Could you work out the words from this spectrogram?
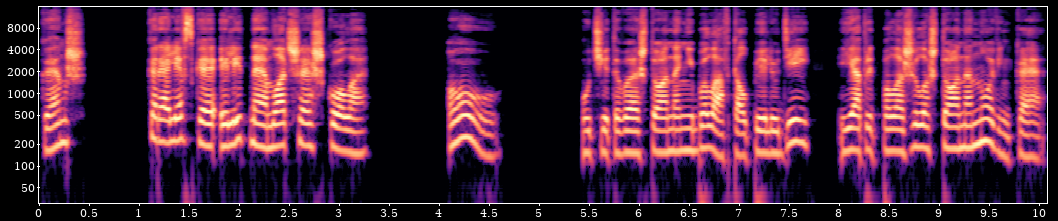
«Кэмш?» Королевская элитная младшая школа. Оу. Учитывая, что она не была в толпе людей, я предположила, что она новенькая.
